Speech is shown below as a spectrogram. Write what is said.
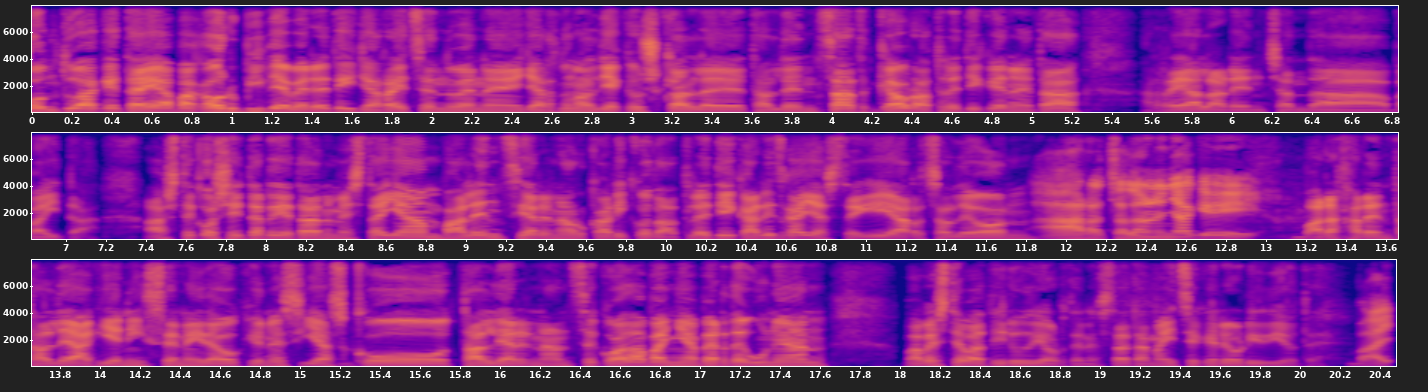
kontuak eta ea ba gaur bide beretik jarraitzen duen eh, jardunaldiak euskal eh, taldentzat gaur atletiken eta realaren txanda baita. Asteko seiterdietan mestaian, Valentziaren aurkariko da atletik, aritz gai astegi, Arratxaldeon. Arratxaldeon, inaki. Barajaren taldea agien izenei dagokionez, iazko taldearen antzekoa da, baina berdegunean ba beste bat irudi aurten, ezta? Eta maitzek ere hori diote. Bai,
